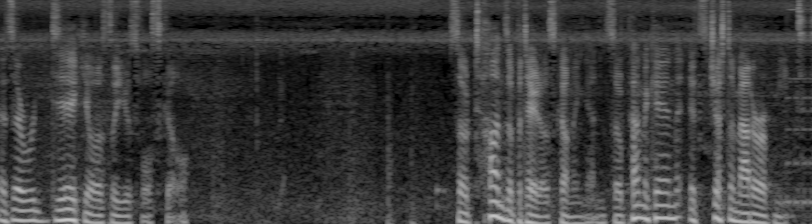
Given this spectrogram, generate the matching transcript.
It's a ridiculously useful skill. So tons of potatoes coming in. So pemmican, it's just a matter of meat.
